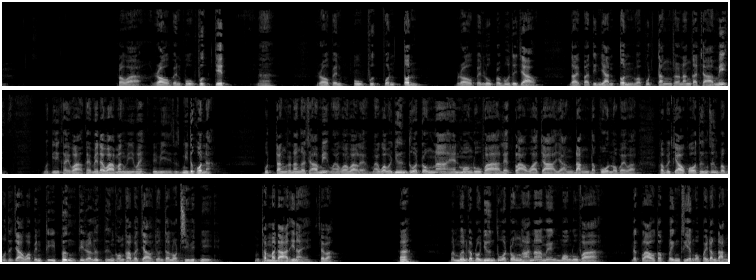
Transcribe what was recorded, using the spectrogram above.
เพราะว่า เราเป็นผู้ฝึกจิตนะเราเป็นผู้ฝึกฝนตน เราเป็นลูกพระพุทธเจ้า ได้ปฏิญญาณตนว่าพุทธังสนังกัจฉามิ เมื่อกี้ใครว่า ใครไม่ได้ว่ามั่งมีไหมไม่มีมีทุกคนน่ะ พุทธังสนังกัจฉามิ หมายความว่าอะไรหมายความว่ายืนตัวตรงหน้าเห็นมองดูฟ้าและกล่าววาจาอย่างดังตะโกนออกไปว่า ข้าพเจ้าขอถึงซึ่งพระพุทธเจ้าว่าเป็นที่พึ่งที่ระลึกถึงของข้าพเจ้าจนตลอดชีวิตนี้มันธรรมดาที่ไหน ใช่ปะฮะมันเหมือนกับเรายืนตัวตรงหาหน้าแมงมองดูฟ้า แล้วกล่าวตะเปล่งเสียงออกไปดัง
